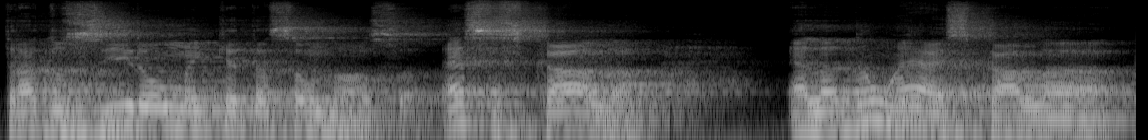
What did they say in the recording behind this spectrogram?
traduziram uma inquietação nossa. Essa escala, ela não é a escala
